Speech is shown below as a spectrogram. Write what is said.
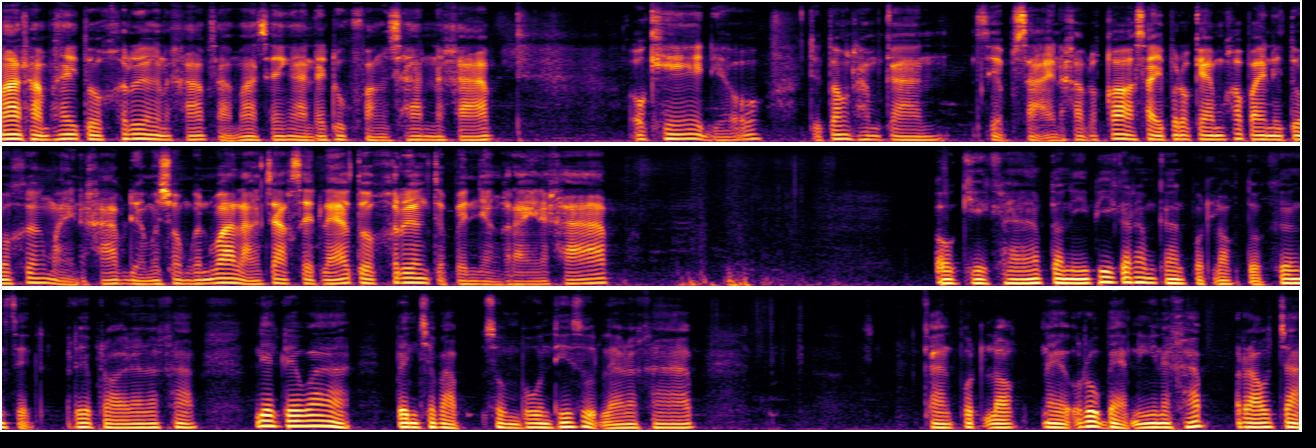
มารถทำให้ตัวเครื่องนะครับ สามารถใช้งานได้ทุกฟังก์ชันนะครับโอเค เดี๋ยวจะต้องทำการเสียบสายนะครับ แล้วก็ใส่โปรแกรมเข้าไปในตัวเครื่องใหม่นะครับ เดี๋ยวมาชมกันว่าหลังจากเสร็จแล้วตัวเครื่องจะเป็นอย่างไรนะครับโอเคครับ ตอนนี้พี่ก็ทำการปลดล็อกตัวเครื่องเสร็จเรียบร้อยแล้วนะครับ เรียกได้ว่าเป็นฉบับสมบูรณ์ที่สุดแล้วนะครับ การปลดล็อกในรูปแบบนี้นะครับ เราจะ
